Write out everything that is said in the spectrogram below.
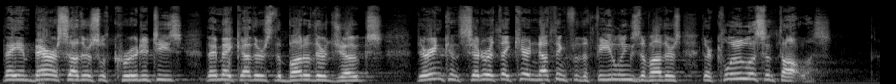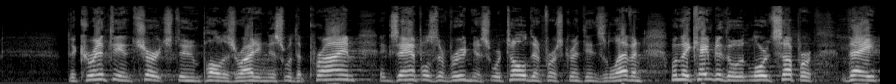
They embarrass others with crudities. They make others the butt of their jokes. They're inconsiderate. They care nothing for the feelings of others. They're clueless and thoughtless. The Corinthian church to whom Paul is writing this were the prime examples of rudeness. We're told in 1 Corinthians 11, when they came to the Lord's Supper, they,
